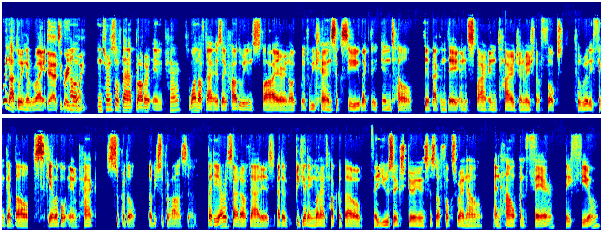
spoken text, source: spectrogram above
we're not doing it right. Yeah, it's a great um, point in terms of that broader impact, one of that is like how do we inspire, you know, if we can succeed like the Intel did back in the day and inspire an entire generation of folks to really think about scalable impact, super dope. That'd be super awesome. But the other side of that is at the beginning when I talk about the user experiences of folks right now and how unfair they feel.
